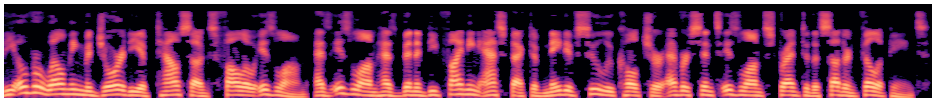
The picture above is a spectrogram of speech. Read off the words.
The overwhelming majority of Tausugs follow Islam, as Islam has been a defining aspect of native Sulu culture ever since Islam spread to the southern Philippines.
